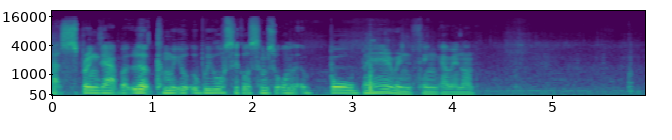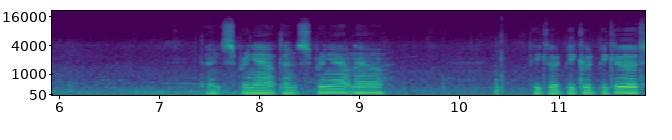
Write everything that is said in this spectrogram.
that springs out, but look, can we we also got some sort of little ball bearing thing going on. Don't spring out, don't spring out now. Be good, be good, be good.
